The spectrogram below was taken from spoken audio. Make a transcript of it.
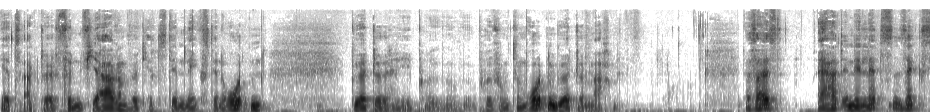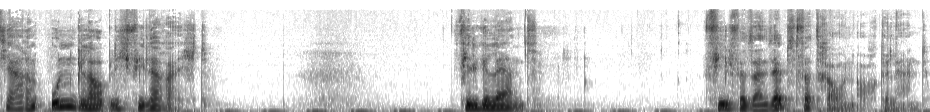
jetzt aktuell fünf Jahren, wird jetzt demnächst den roten Gürtel, die Prüfung zum roten Gürtel machen. Das heißt, er hat in den letzten sechs Jahren unglaublich viel erreicht. Viel gelernt. Viel für sein Selbstvertrauen auch gelernt.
